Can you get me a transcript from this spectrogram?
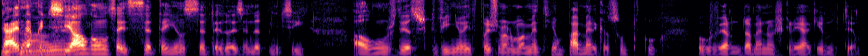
cá ainda conheci alguns, em 61, 62, ainda conheci alguns desses que vinham e depois normalmente iam para a América Sul, porque o, o governo também não os queria aqui muito tempo.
